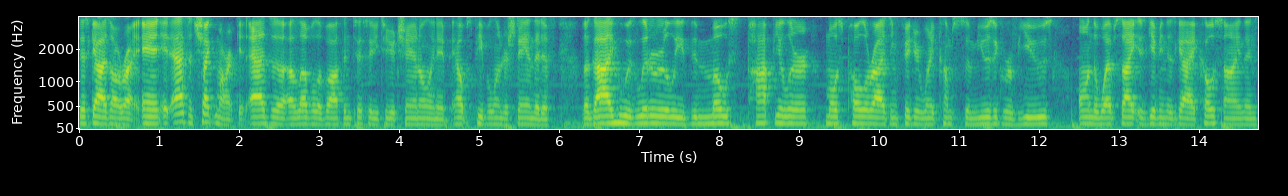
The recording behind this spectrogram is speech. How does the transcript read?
this guy's all right. And it adds a check mark. It adds a, a, level of authenticity to your channel, and it helps people understand that if the guy who is literally the most popular, most polarizing figure when it comes to music reviews on the website is giving this guy a cosign, then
